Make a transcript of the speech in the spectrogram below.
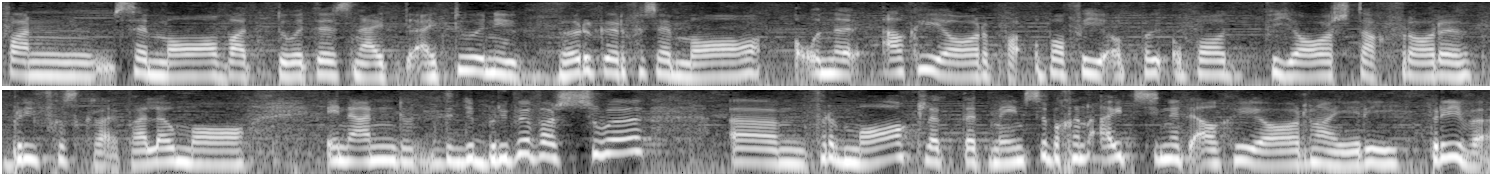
van sy ma wat dood is en hy hy toe in die burger vir sy ma onder elke jaar op op haar verja- op, op haar verjaarsdag vir 'n brief geskryf. Hallo ma. En dan die, die briewe was so ehm um, vermaaklik dat mense begin uitsien het elke jaar na hierdie briewe.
